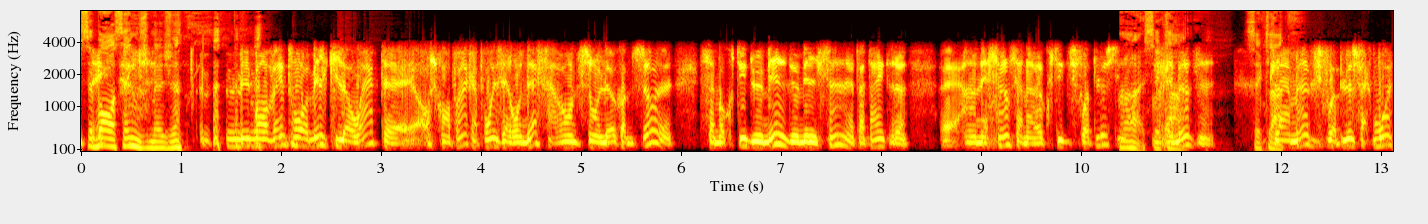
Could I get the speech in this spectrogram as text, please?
C'est bon signe, j'imagine. Mais mon 23 000 kilowatts, on se comprend qu'à 0.09, arrondissons-là comme ça, ça m'a coûté 2000, 2100 peut-être. en essence, ça m'a coûté 10 fois plus. Là. Ouais, c'est Vraiment, c'est clair. Clairement, dix fois plus. Fait que moi,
